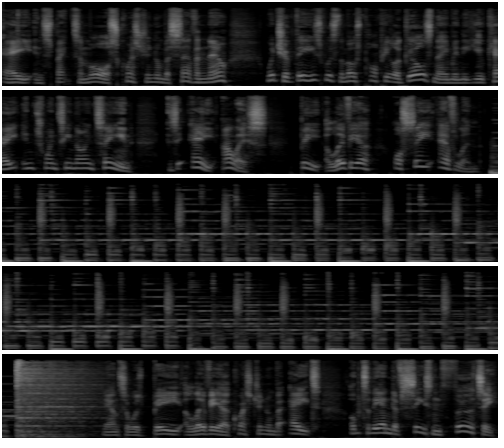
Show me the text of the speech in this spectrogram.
A, Inspector Morse. Question number seven now. Which of these was the most popular girl's name in the UK in 2019? Is it A, Alice, B, Olivia, or C, Evelyn? The answer was B, Olivia. Question number 8. Up to the end of season 30,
